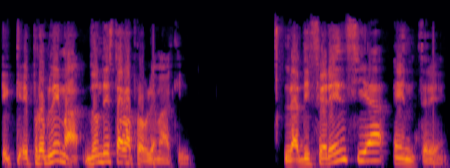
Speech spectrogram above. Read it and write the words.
eh, ¿el problema? ¿Dónde estaba el problema aquí? La diferencia entre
